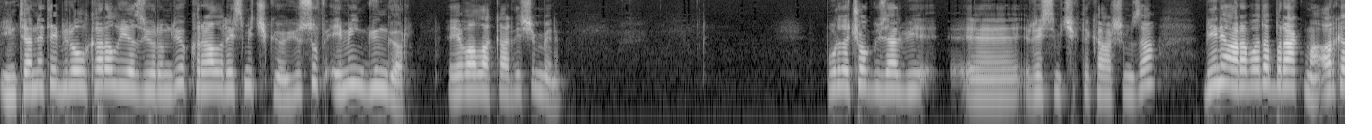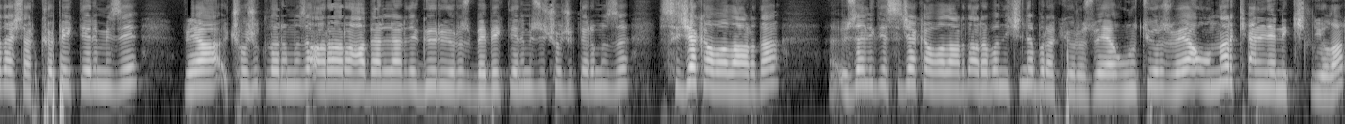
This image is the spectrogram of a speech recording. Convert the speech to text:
İnternete Birol Karalı yazıyorum diyor. Kral resmi çıkıyor. Yusuf Emin Güngör. Eyvallah kardeşim benim. Burada çok güzel bir e, resim çıktı karşımıza. Beni arabada bırakma. Arkadaşlar köpeklerimizi veya çocuklarımızı ara ara haberlerde görüyoruz. Bebeklerimizi, çocuklarımızı sıcak havalarda özellikle sıcak havalarda arabanın içinde bırakıyoruz veya unutuyoruz veya onlar kendilerini kilitliyorlar.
